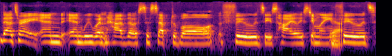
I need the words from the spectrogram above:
That's right. And and we wouldn't have those susceptible foods, these highly stimulating Yeah. foods,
